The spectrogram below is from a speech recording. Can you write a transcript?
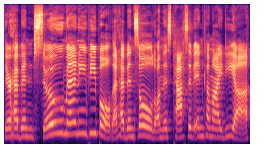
There have been so many people that have been sold on this passive income idea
